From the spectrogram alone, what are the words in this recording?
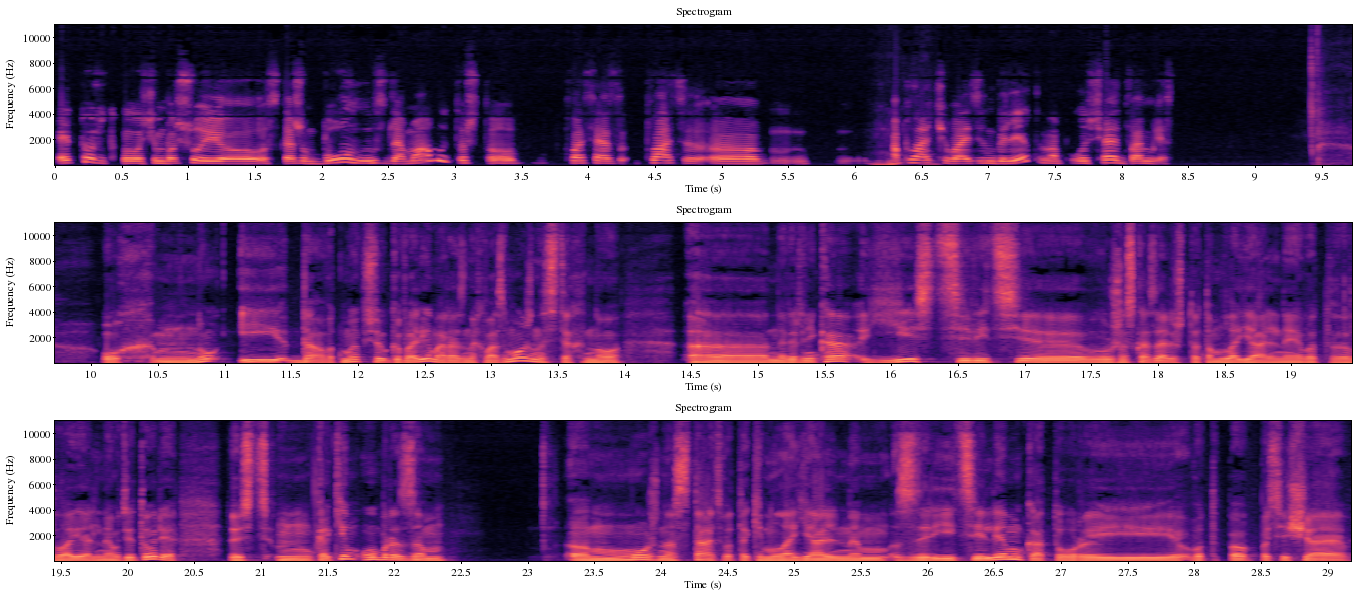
Это тоже такой очень большой, э, скажем, бонус для мамы, то, что платя, платя, э, оплачивая один билет, она получает два места. Ох, ну и да, вот мы все говорим о разных возможностях, но э, наверняка есть, ведь э, уже сказали, что там лояльная, вот, лояльная аудитория. То есть каким образом э, можно стать вот таким лояльным зрителем, который вот посещая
